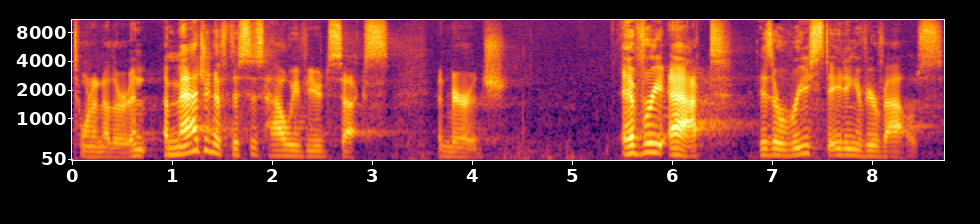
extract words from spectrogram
to one another. And imagine if this is how we viewed sex and marriage. Every act is a restating of your vows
